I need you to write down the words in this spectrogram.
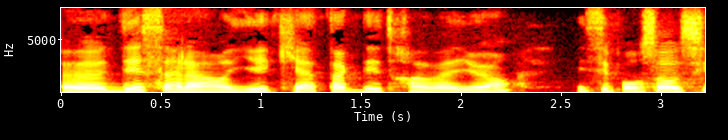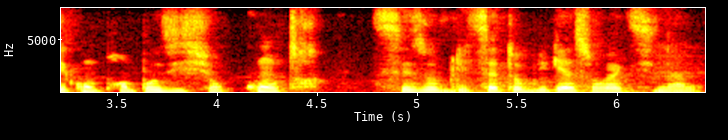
euh, des salariés, qui attaquent des travailleurs. Et c'est pour ça aussi qu'on prend position contre ces obli cette obligation vaccinale.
